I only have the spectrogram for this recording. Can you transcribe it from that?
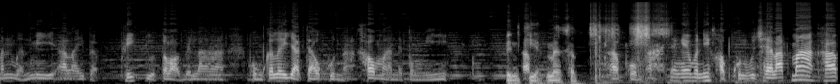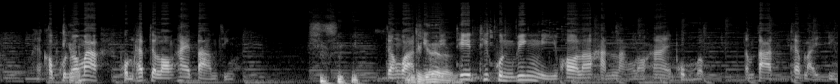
มันเหมือนมีอะไรแบบพลิกอยู่ตลอดเวลา ผมก็เลยอยากจะเอาคุณอะ เข้ามาในตรงนี้ เป็นเกียรติมากครับ ครับผมอะยังไงวันนี้ขอบคุณคุณชัยรัตน์มากครับ ขอบคุณมากๆผมแทบจะร้องไห้ตามจริง จังหวะที่ที่ที่คุณวิ่งหนีพ่อแล้วหันหลังร้องไห้ ผมแบบน้ำตาแทบไหลจริง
